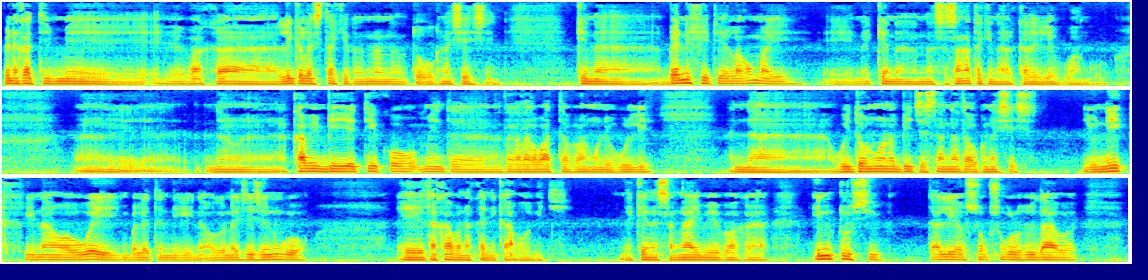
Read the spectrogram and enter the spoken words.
pena kati me e, waka legalista kina na na to organization. Kina benefit e lago mai na kena na sasanga ta kina kali leu wangu. Uh, na kamimbi e tiko me ta takataka wata wangu ne wuli na uh, we don't want to be just another organization. Unique in our way baletani in organization go e takava na kani ka viti na kena sangai me waka inclusive tali o song tu dava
